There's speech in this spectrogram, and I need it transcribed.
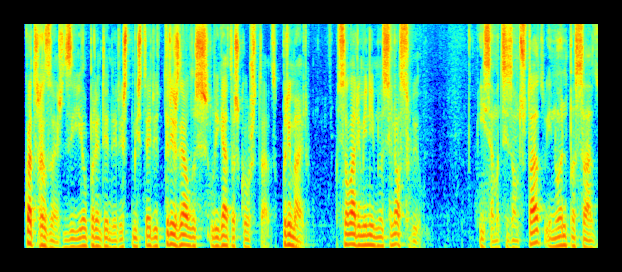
Quatro razões, dizia eu, para entender este mistério, três delas ligadas com o Estado. Primeiro, o salário mínimo nacional subiu. Isso é uma decisão do Estado e no ano passado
